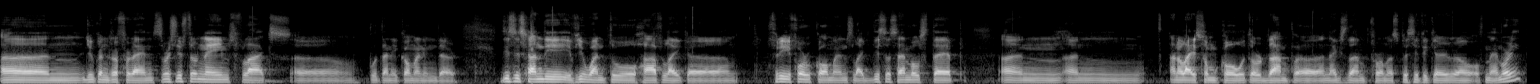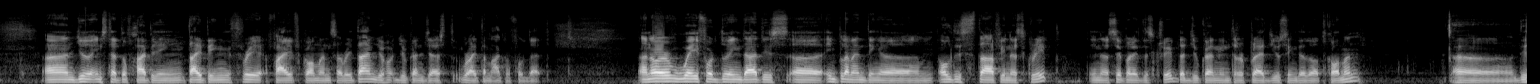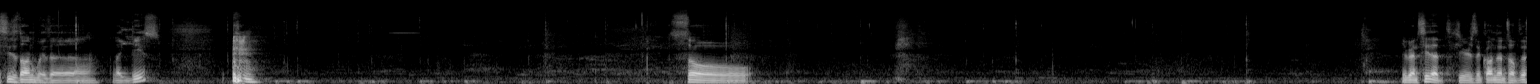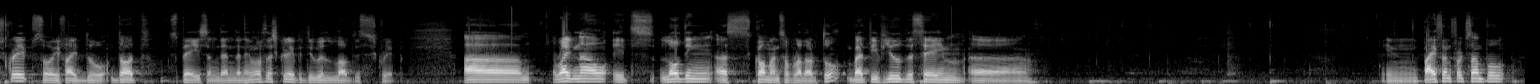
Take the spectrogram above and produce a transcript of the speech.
And you can reference register names, flags, uh, put any comment in there. This is handy if you want to have like uh, three, four comments like disassemble step and, and analyze some code or dump uh, an XDump from a specific area of memory. And you, instead of typing, typing three, five comments every time, you, you can just write a macro for that. Another way for doing that is uh, implementing um, all this stuff in a script, in a separate script that you can interpret using the dot command. Uh, this is done with uh, like this. so you can see that here's the contents of the script. So if I do dot space and then the name of the script, it will load this script. Um, right now, it's loading as commands of Radare 2, but if you do the same uh, in Python, for example,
